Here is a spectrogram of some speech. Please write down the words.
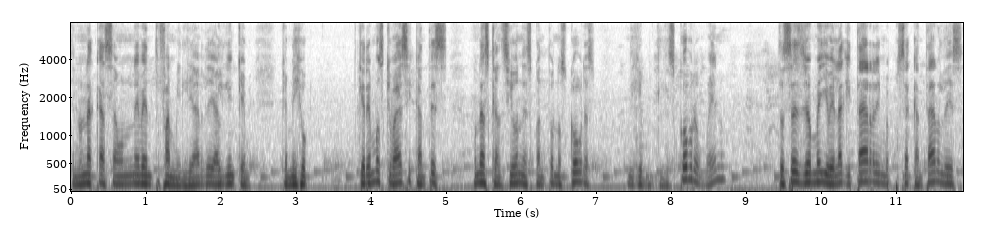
en una casa, un evento familiar de alguien que, que me dijo, queremos que vayas y cantes unas canciones, ¿cuánto nos cobras? Dije, "Pues, les cobro, bueno. Entonces yo me llevé la guitarra y me puse a cantarles.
